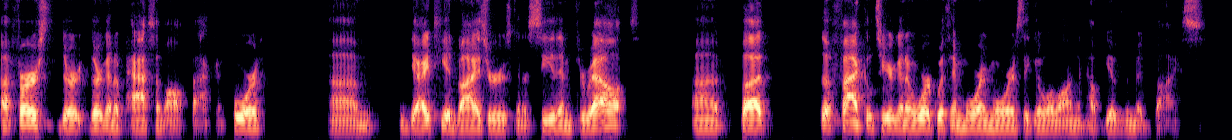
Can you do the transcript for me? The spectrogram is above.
Uh, first, they're, they're gonna pass them off back and forth. Um, the IT advisor is gonna see them throughout, uh, but the faculty are gonna work with him more and more as they go along and help give them advice.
